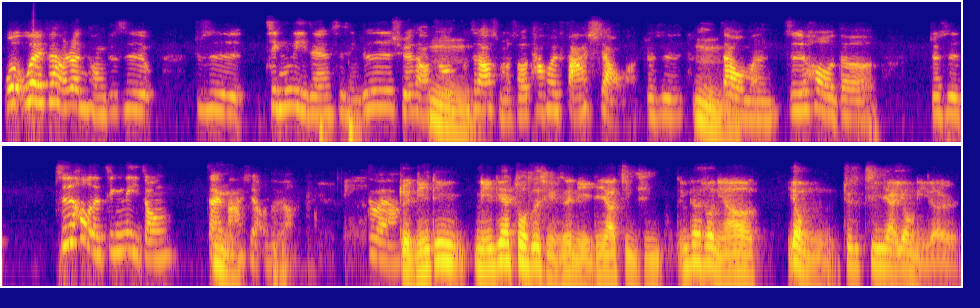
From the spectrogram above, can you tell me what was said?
我我也非常认同，就是就是经历这件事情。就是学长说不知道什么时候他会发酵嘛，就是在我们之后的，就是之后的经历中再发酵，对吧？对啊，对你一定，你一定要做事情，是你一定要尽心，应该说你要用，就是尽量用你的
